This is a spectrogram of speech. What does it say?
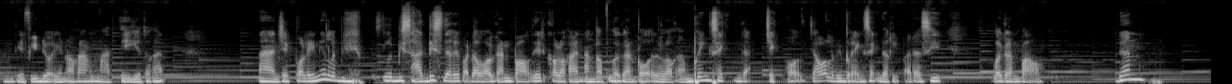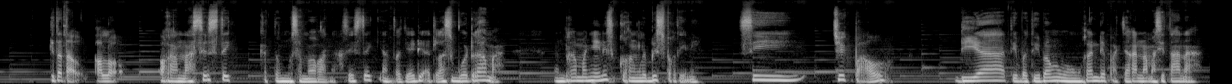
yang dia videoin orang mati gitu kan. Nah Jack Paul ini lebih lebih sadis daripada Logan Paul. Jadi kalau kalian anggap Logan Paul adalah orang brengsek, enggak. Jack Paul jauh lebih brengsek daripada si Logan Paul. Dan kita tahu kalau orang narsistik ketemu sama orang narsistik yang terjadi adalah sebuah drama. Dan dramanya ini kurang lebih seperti ini. Si Jack Paul, dia tiba-tiba mengumumkan dia pacaran sama si Tanah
